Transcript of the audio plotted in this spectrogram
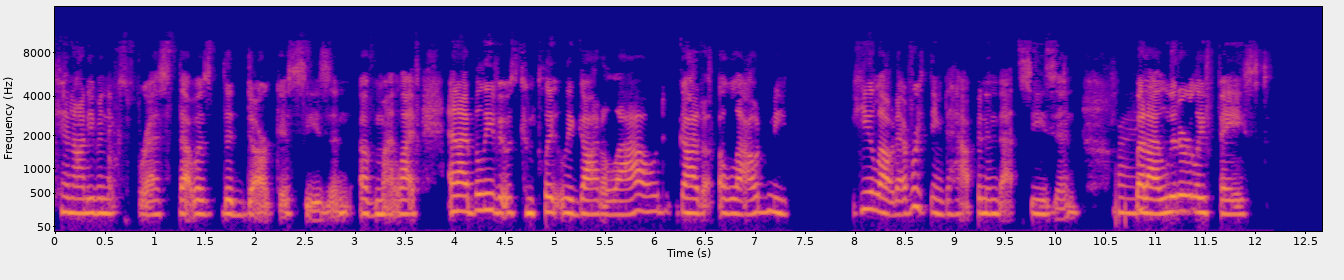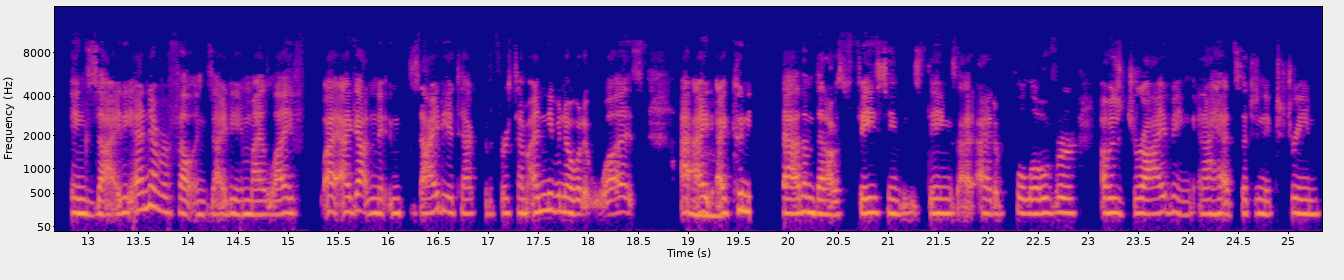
cannot even express that was the darkest season of my life. And I believe it was completely God allowed. God allowed me, He allowed everything to happen in that season. Right. But I literally faced anxiety. I never felt anxiety in my life. I, I got an anxiety attack for the first time. I didn't even know what it was. I, Mhm. I, I couldn't fathom that I was facing these things. I, I had to pull over. I was driving and I had such an extreme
